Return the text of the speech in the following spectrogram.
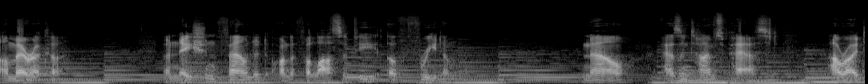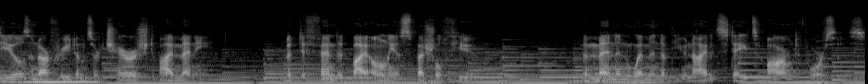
America, a nation founded on the philosophy of freedom. Now, as in times past, our ideals and our freedoms are cherished by many, but defended by only a special few the men and women of the United States Armed Forces.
